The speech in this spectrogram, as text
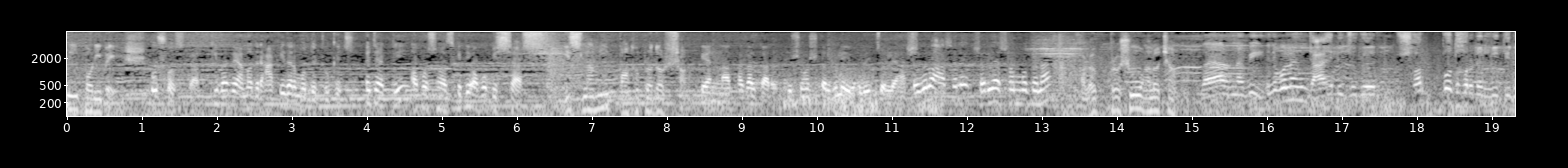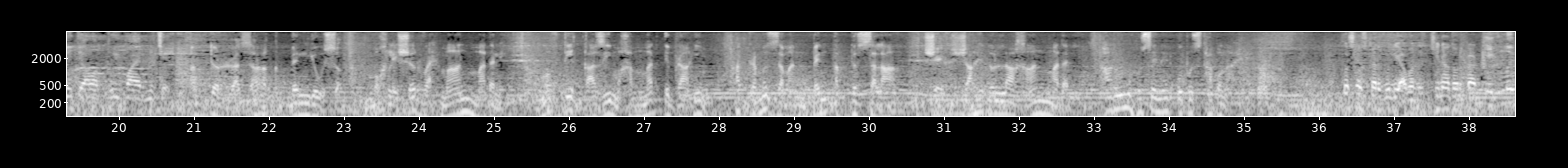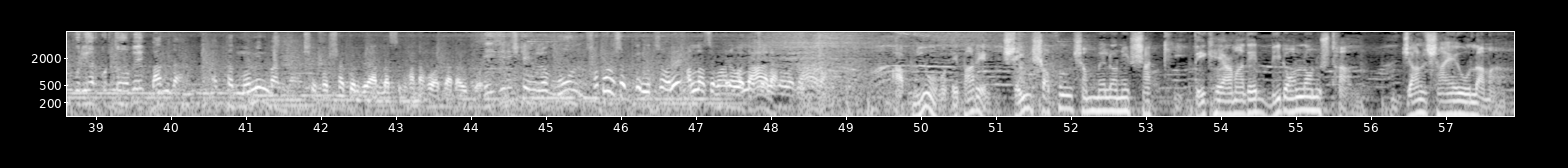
পরিবেশ। কুসংস্কার কীভাবে আমাদের আকিদার মধ্যে ঢুকেছে এটা একটি অপসংস্কৃতি অপবিশ্বাস। ইসলামী পথ প্রদর্শন। জ্ঞান না থাকার কারণে কুসংস্কারগুলো এইভাবেই চলে আসে। এগুলো আসলে শরিয়ার সম্মত না। ফলপ্রসূ আলোচনা। দয়ার নবী তিনি বলেন জাহেলি যুগের সর্ব ধরনের রীতিনীতি আমার দুই পায়ের নিচে। আব্দুর রাজাক বিন ইউসুফ মুখলিশুর রহমান মাদানী মুফতি কাজী মোহাম্মদ ইব্রাহিম আকরমুজ্জামান বিন আব্দুসালাম শেখ শাহিদুল্লাহ খান মাদানী হারুন হোসেনের উপস্থাপনায়। কুসংস্কারগুলি আমাদের চিনা দরকার। এগুলোই পরিহার করতে হবে। বান্দা অর্থাৎ মমিন বান্দা। সে ভরসা করবে আল্লাহ সুবহানাহু ওয়া তাআলার উপর। এই জিনিসটাই হলো মূল। সকল শক্তির উৎস হলেন আল্লাহ সুবহানাহু ওয়া তাআলা। আপনিও হতে পারেন সেই সফল সম্মেলনের সাক্ষী। দেখে আমাদের বিরল অনুষ্ঠান জালসায় ওলামা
